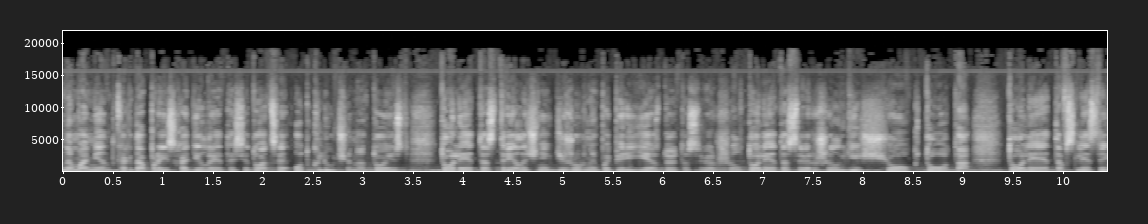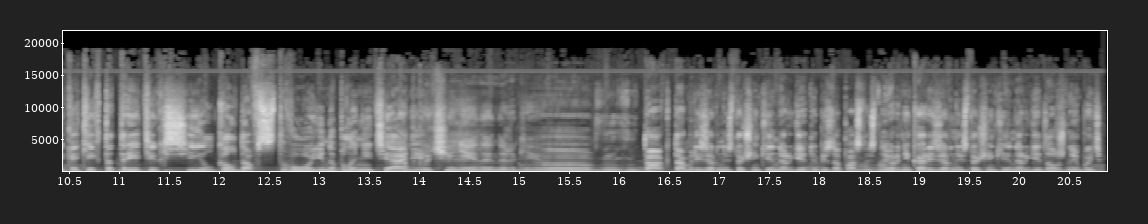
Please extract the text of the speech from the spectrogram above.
на момент, когда происходила эта ситуация, отключено. То есть, то ли это стрелочник дежурный по переезду это совершил, то ли это совершил еще кто-то, то ли это вследствие каких-то третьих сил, колдовство, инопланетяне. Отключение энергии. Э, так, там резервные источники энергии, это безопасность. Ага. Наверняка резервные источники энергии должны быть.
